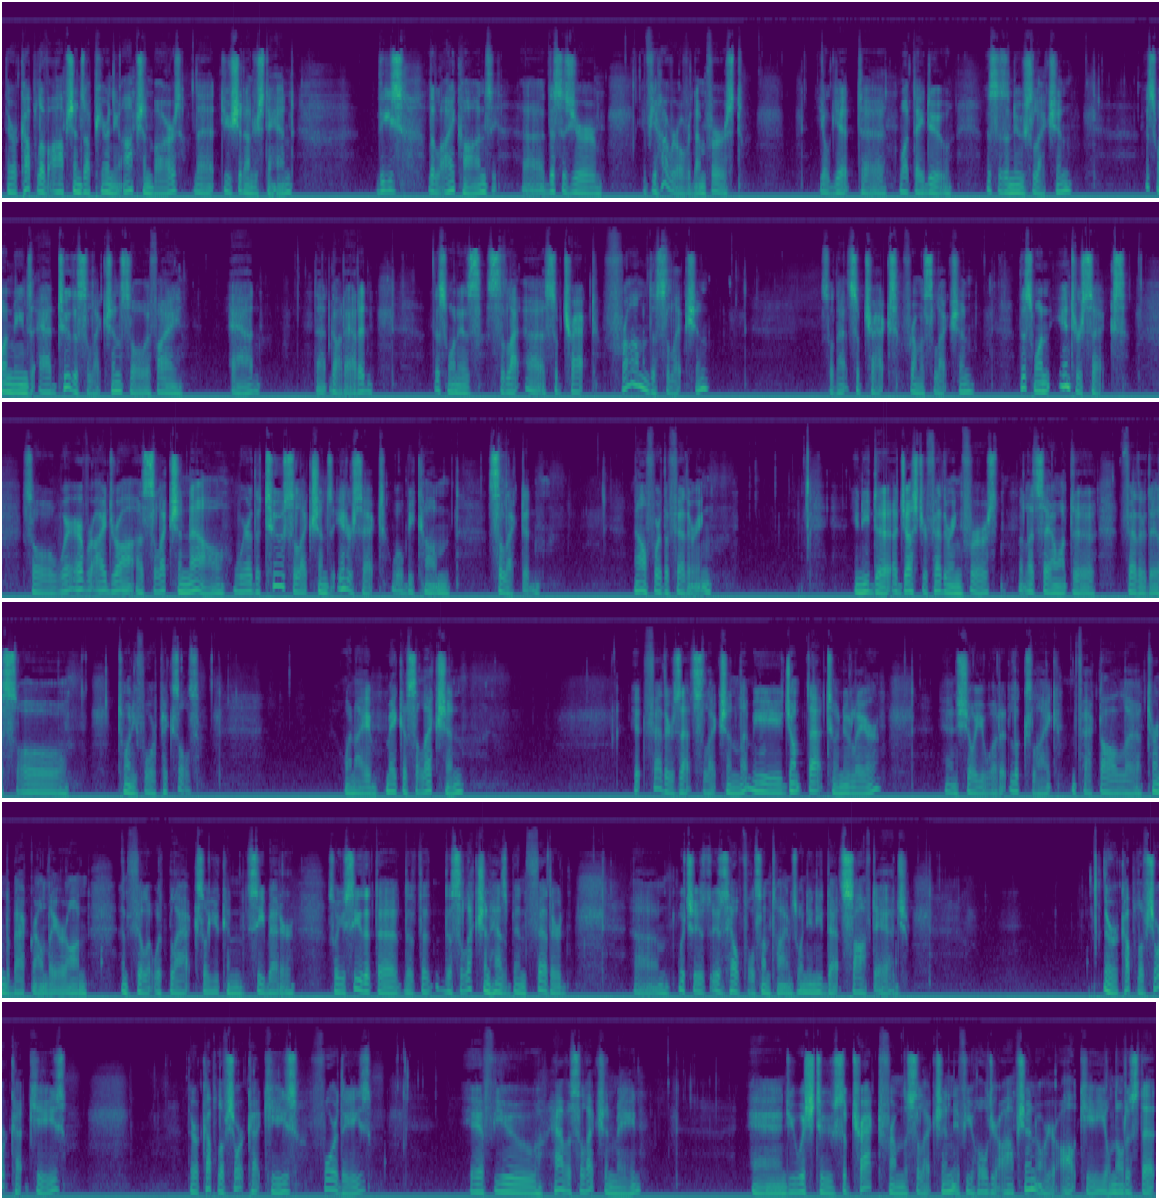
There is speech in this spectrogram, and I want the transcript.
There are a couple of options up here in the option bars that you should understand. These little icons, uh, this is your, if you hover over them first, you'll get uh, what they do. This is a new selection. This one means add to the selection, so if I add, that got added. This one is uh, subtract from the selection. So that subtracts from a selection. This one intersects. So wherever I draw a selection now, where the two selections intersect will become selected. Now for the feathering. You need to adjust your feathering first, but let's say I want to feather this, oh, 24 pixels. When I make a selection, it feathers that selection. Let me jump that to a new layer and show you what it looks like. In fact, I'll uh, turn the background layer on and fill it with black so you can see better. So you see that the, the, the, the selection has been feathered, um, which is, is helpful sometimes when you need that soft edge. There are a couple of shortcut keys. There are a couple of shortcut keys for these, if you have a selection made and you wish to subtract from the selection, if you hold your Option or your Alt key, you'll notice that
